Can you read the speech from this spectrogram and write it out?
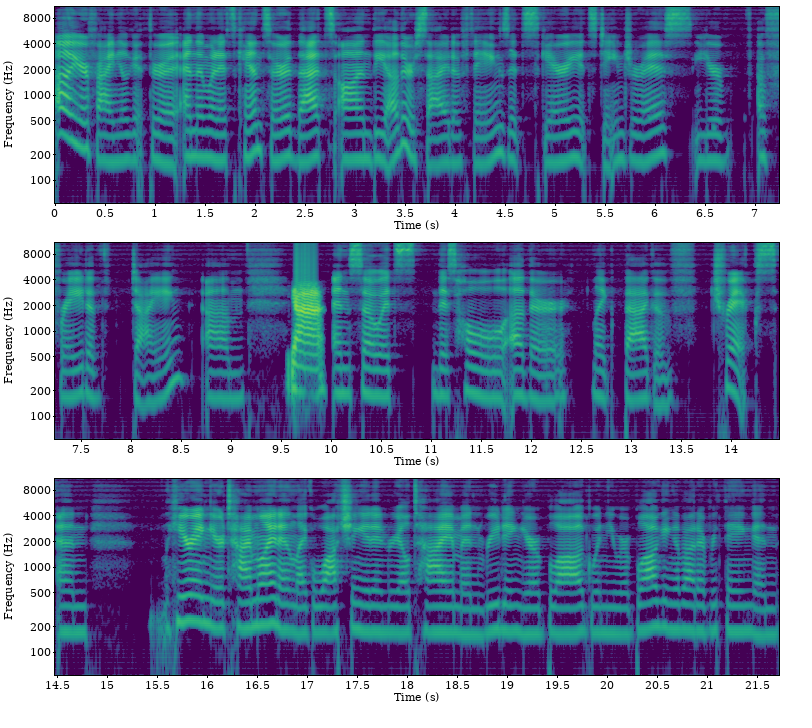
oh, you're fine, you'll get through it. And then when it's cancer, that's on the other side of things. It's scary, it's dangerous, you're afraid of dying. Um, yeah, and so it's this whole other like bag of tricks and hearing your timeline and like watching it in real time and reading your blog when you were blogging about everything. And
